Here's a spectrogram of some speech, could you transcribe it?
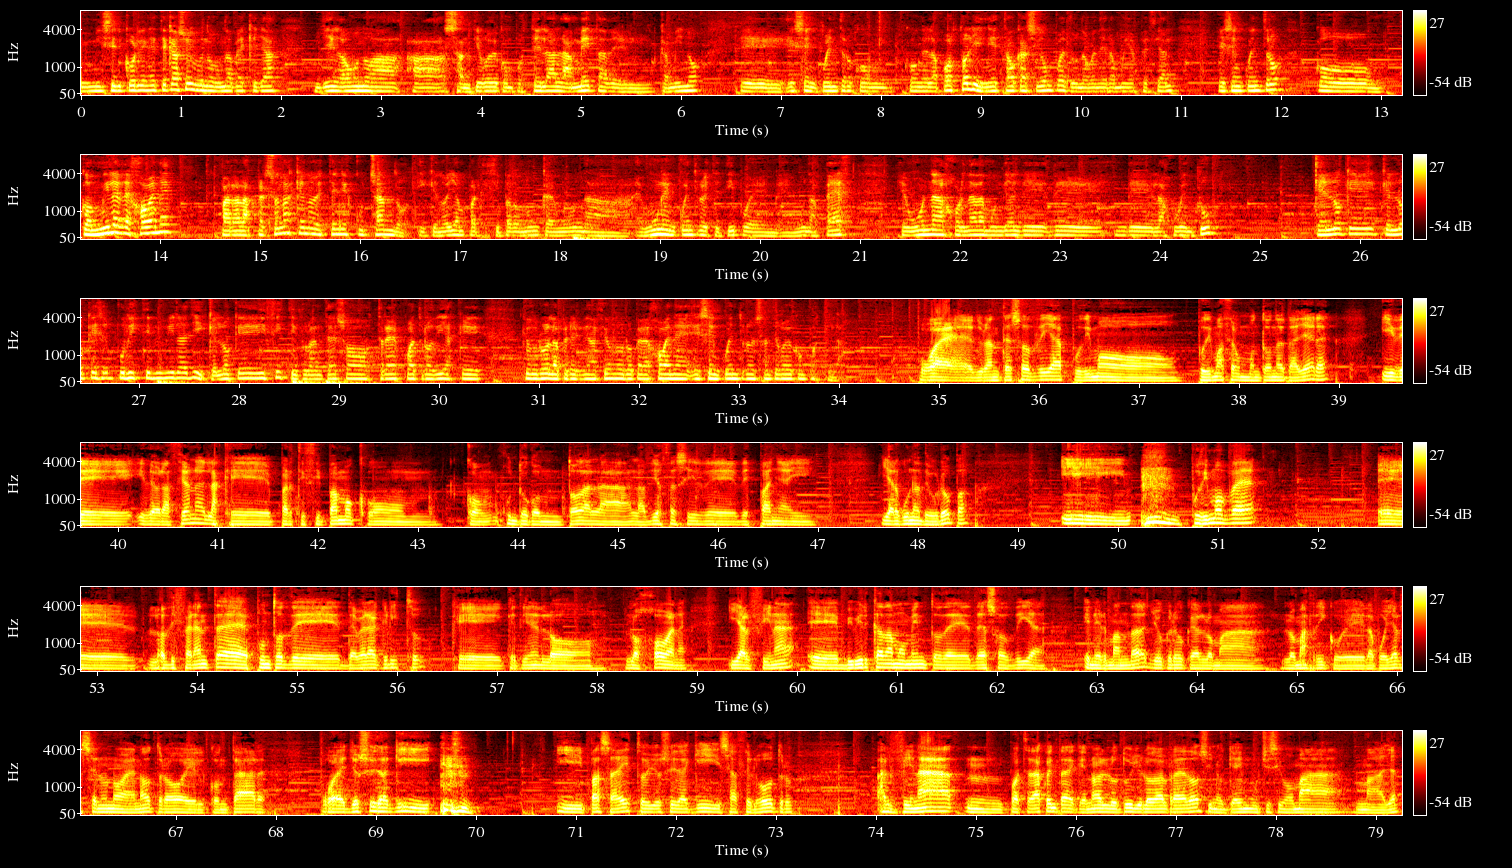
misericordia en este caso, y bueno, una vez que ya llega uno a, Santiago de Compostela, la meta del camino, eh, ese encuentro con, el apóstol, y en esta ocasión, pues de una manera muy especial, ese encuentro con, con miles de jóvenes. Para las personas que nos estén escuchando y que no hayan participado nunca en, una, en un encuentro de este tipo, en, una PEG, en una jornada mundial de, la juventud, ¿qué es, lo que, es lo que pudiste vivir allí? ¿Qué es lo que hiciste durante esos 3-4 días que, duró la peregrinación europea de jóvenes, ese encuentro en Santiago de Compostela? Pues durante esos días pudimos, pudimos hacer un montón de talleres y de, y de oraciones en las que participamos con, junto con todas las diócesis de, España y, algunas de Europa. Y pudimos ver eh, los diferentes puntos de, ver a Cristo que, tienen los, jóvenes. Y al final, eh, vivir cada momento de, esos días en hermandad, yo creo que es lo más, lo más rico. El apoyarse en unos en otros, el contar, pues yo soy de aquí y pasa esto, yo soy de aquí y se hace lo otro al final mm, pues te das cuenta de que no es lo tuyo y lo de alrededor, sino que hay muchísimo más, más allá.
